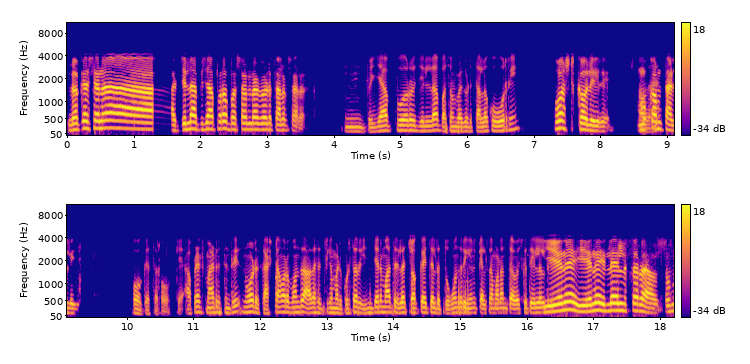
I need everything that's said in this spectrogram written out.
ಲೊಕೇಶನ್ ಜಿಲ್ಲಾ ಬಿಜಾಪುರ ಬಸವನಬಾಗೇವಾಡಿ ತಾಲೂಕು ಸರ್ ಹ್ಞೂ ಬಿಜಾಪುರ ಜಿಲ್ಲಾ ಬಸವನಬಾಗೇವಾಡಿ ತಾಲೂಕು ಊರು ರೀ? ಪೋಸ್ಟ್ ಕೌಲಿ ರೀ ಹೌದಾ? ತಾಳ್ಳಿ. Okay sir okay. ಅಪ್ಡೇಟ್ ಮಾಡಿರ್ತೀನಿ ರೀ. ನೋಡಿರಿ ಕಸ್ಟಮರ್ ಬಂದ್ರೆ ಆದಷ್ಟು ಹೆಚ್ಚಿಗೆ ಮಾಡಿ ಕೊಡಿ ಸರ್. ಇಂಜನ್ ಮಾತ್ರ ಎಲ್ಲ ಚೊಕ್ಕ ಐತಲ್ಲ ರೀ ತೊಗೊಂಡ್ರೆ ಏನು ಕೆಲಸ ಮಾಡೋಂಥ ಅವಶ್ಯಕತೆ ಇಲ್ಲ ಏನೇ ಏನೇ ಇಲ್ಲ ಇಲ್ಲ ಸರ್. ಸುಮ್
